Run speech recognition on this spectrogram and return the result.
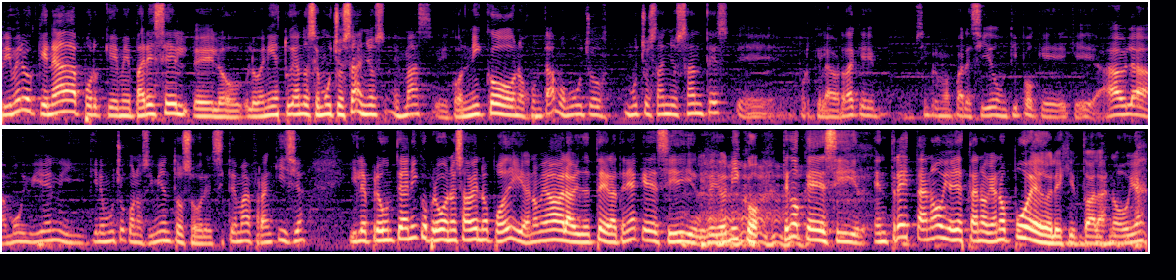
Primero que nada porque me parece, eh, lo, venía estudiando hace muchos años, es más, eh, con Nico nos juntamos muchos, muchos años antes, porque la verdad que siempre me ha parecido un tipo que, que, habla muy bien y tiene mucho conocimiento sobre el sistema de franquicia. Y le pregunté a Nico, pero bueno, esa vez no podía, no me daba la billetera, tenía que decidir. Le digo, Nico, tengo que decidir entre esta novia y esta novia, no puedo elegir todas las novias.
